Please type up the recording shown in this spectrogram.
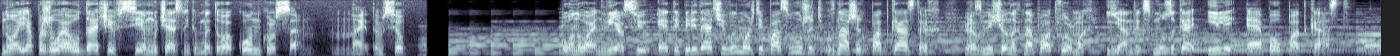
Ну а я пожелаю удачи всем участникам этого конкурса. На этом все. Онлайн-версию этой передачи вы можете послушать в наших подкастах, размещенных на платформах Яндекс.Музыка или Apple Podcast.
